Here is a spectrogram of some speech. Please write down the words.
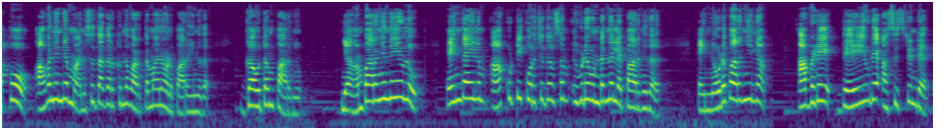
അപ്പോ അവൻ എന്റെ മനസ്സ് തകർക്കുന്ന വർത്തമാനമാണ് പറയുന്നത്. ഗൗതം പറഞ്ഞു ഞാൻ പറഞ്ഞതേ ഉള്ളൂ എന്തായാലും ആ കുട്ടി കുറച്ച് ദിവസം ഇവിടെ ഉണ്ടെന്നല്ലേ പറഞ്ഞത്? എന്നോട് പറഞ്ഞില്ല. അവിടെ ദയയുടെ അസിസ്റ്റന്റ്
